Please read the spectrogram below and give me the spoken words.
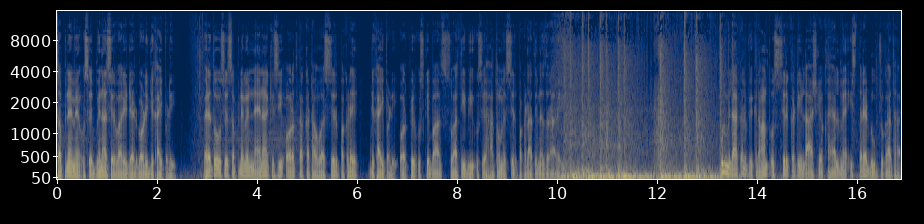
सपने में उसे बिना सिर वाली डेड बॉडी दिखाई पड़ी। पहले तो उसे सपने में नैना किसी औरत का कटा हुआ सिर पकड़े दिखाई पड़ी और फिर उसके बाद स्वाति भी उसे हाथों में सिर पकड़ाते नज़र आ रही कुल मिलाकर विक्रांत उस सिर कटी लाश के ख्याल में इस तरह डूब चुका था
